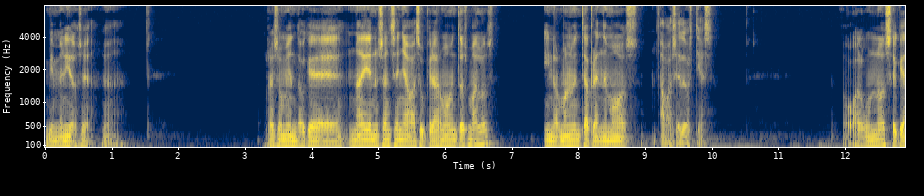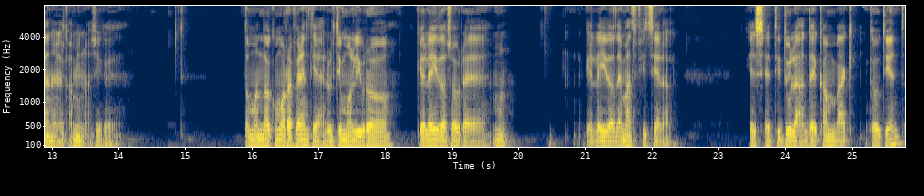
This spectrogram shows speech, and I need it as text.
bienvenido sea. Resumiendo, que nadie nos ha enseñado a superar momentos malos y normalmente aprendemos a base de hostias. O algunos se quedan en el camino, así que tomando como referencia el último libro que he leído sobre, bueno, que he leído de Matt Fitzgerald, que se titula The Comeback Quotient,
